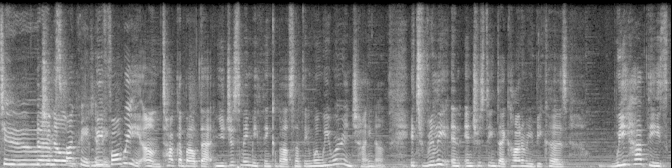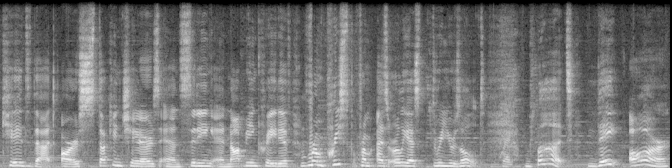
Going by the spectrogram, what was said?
to But you um, know, spawn creativity? before we um, talk about that, you just made me think about something. When we were in China, it's really an interesting dichotomy because we have these kids that are stuck in chairs and sitting and not being creative from pre from as early as three years old. Right. But they are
